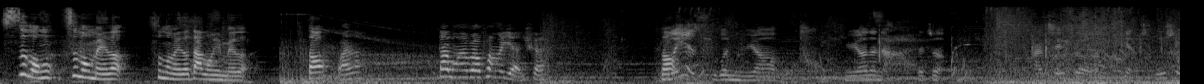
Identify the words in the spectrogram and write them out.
四龙，四龙没了，四龙没了，大龙也没了。走完了，大龙要不要放个眼圈？走我，也出个女妖，女妖在哪？在这。把这个点出售，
